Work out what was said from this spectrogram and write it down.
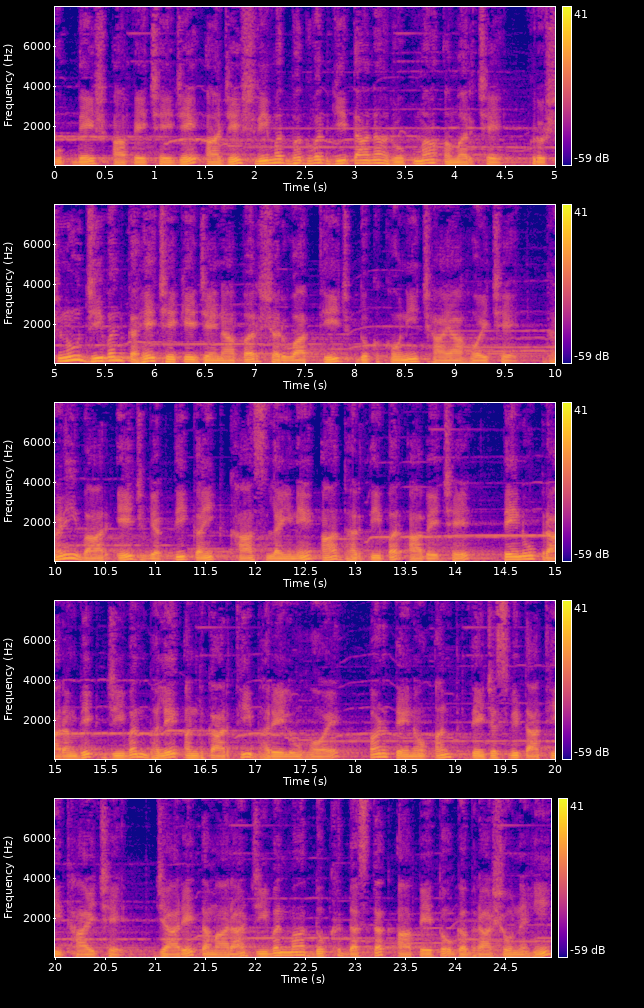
ઉપદેશ આપે છે જે આજે શ્રીમદ ભગવદ્ ગીતાના રૂપમાં અમર છે. કૃષ્ણનું જીવન કહે છે કે જેના પર શરૂઆતથી જ દુઃખોની છાયા હોય છે. ઘણીવાર એ જ વ્યક્તિ કંઈક ખાસ લઈને આ ધરતી પર આવે છે તેનું પ્રારંભિક જીવન ભલે અંધકારથી ભરેલું હોય, પણ તેનો અંત તેજસ્વીતાથી થાય છે. જ્યારે તમારા જીવનમાં દુઃખ દસ્તક આપે તો ગભરાશો નહીં,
